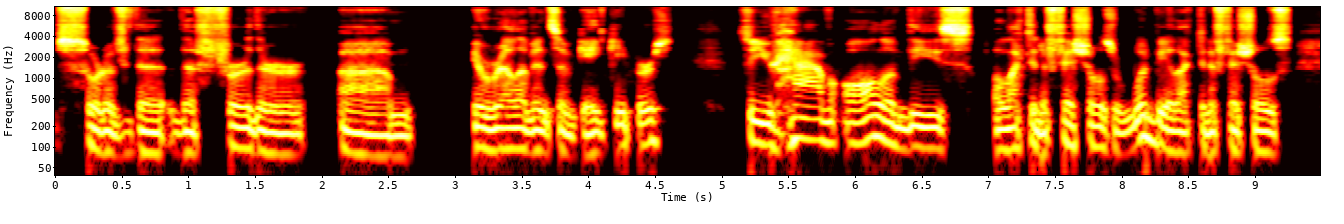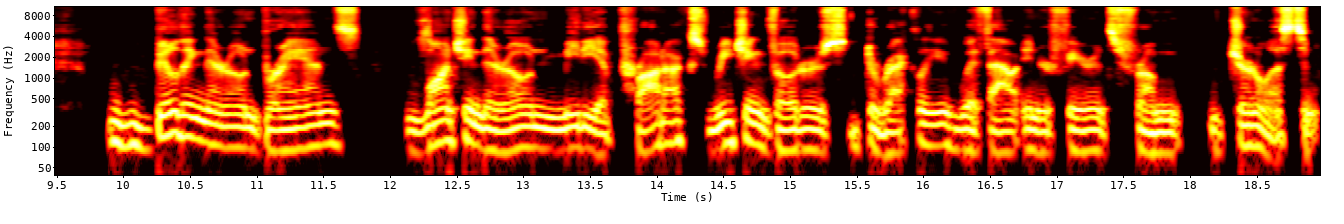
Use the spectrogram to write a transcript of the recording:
sort of the, the further um, irrelevance of gatekeepers. So you have all of these elected officials or would be elected officials building their own brands, launching their own media products, reaching voters directly without interference from journalists. And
